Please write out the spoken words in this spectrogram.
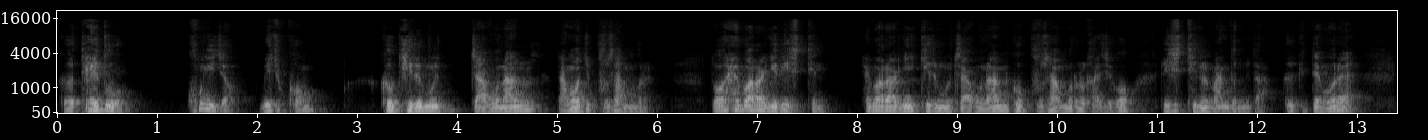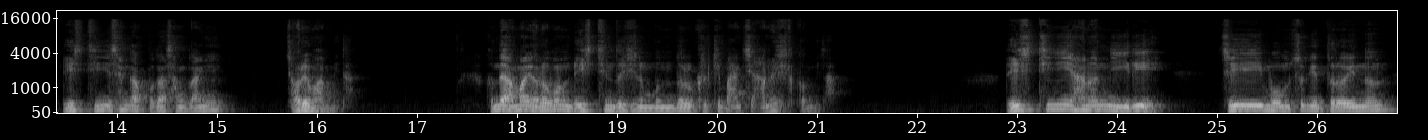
그 대두 콩이죠. 메주콩. 그 기름을 짜고 난 나머지 부산물, 또 해바라기 리스틴, 해바라기 기름을 짜고 난 그 부산물을 가지고 리스틴을 만듭니다. 그렇기 때문에 리스틴이 생각보다 상당히 저렴합니다. 근데 아마 여러분 리스틴 드시는 분들 그렇게 많지 않으실 겁니다. 리스틴이 하는 일이 저희 몸속에 들어있는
